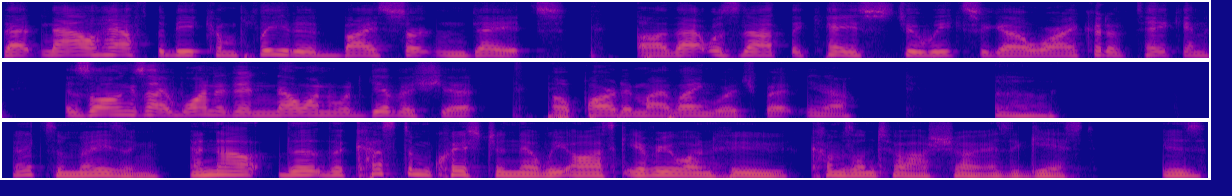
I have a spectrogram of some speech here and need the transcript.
that now have to be completed by certain dates. Uh, that was not the case two weeks ago, where I could have taken as long as I wanted and no one would give a shit. Oh, pardon my language, but you know. Oh, that's amazing. And now the the custom question that we ask everyone who comes onto our show as a guest is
